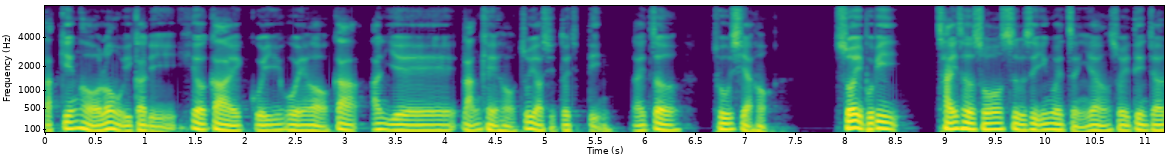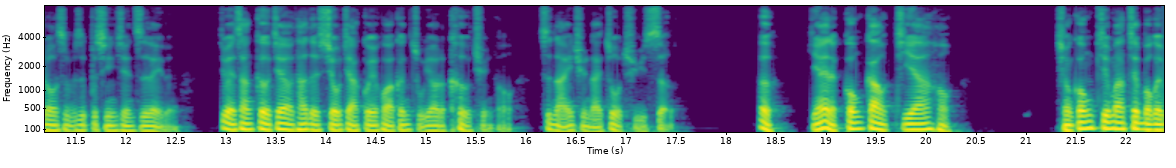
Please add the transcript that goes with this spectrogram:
逐间吼拢有伊家己休假的规划吼，甲安伊的人客吼，主要是对一定来做出现吼，所以不必猜测说是不是因为怎样，所以店家肉是不是不新鲜之类的。基本上各家有他的休假规划跟主要的客群吼，是哪一群来做取舍。呵，今日的公告家吼，想讲今麦节目的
